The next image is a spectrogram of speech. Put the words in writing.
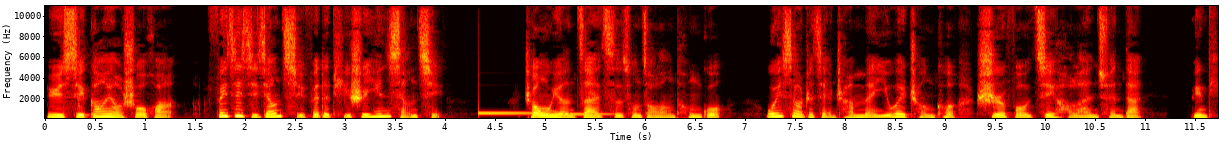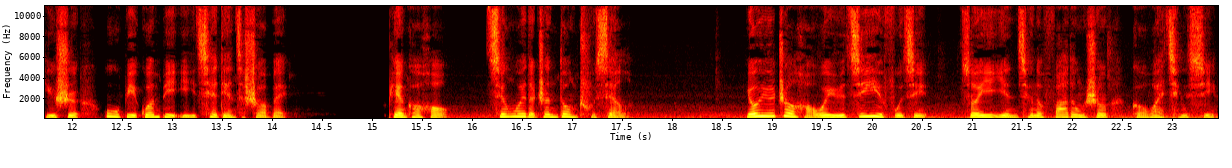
雨熙刚要说话，飞机即将起飞的提示音响起，乘务员再次从走廊通过，微笑着检查每一位乘客是否系好了安全带，并提示务必关闭一切电子设备。片刻后，轻微的震动出现了。由于正好位于机翼附近，所以引擎的发动声格外清晰。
